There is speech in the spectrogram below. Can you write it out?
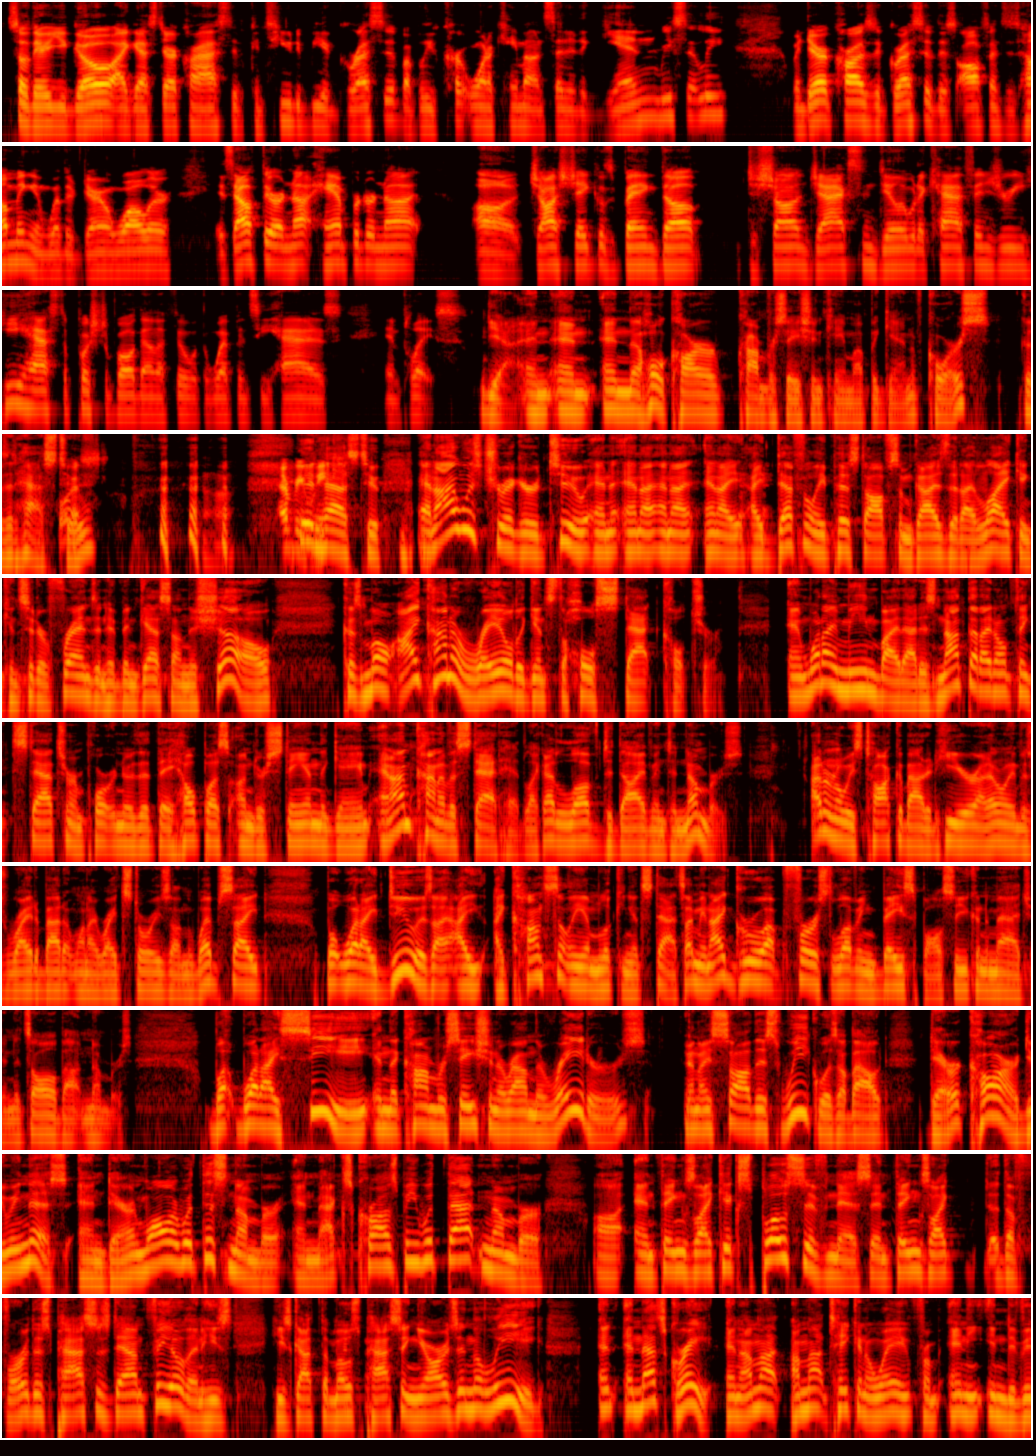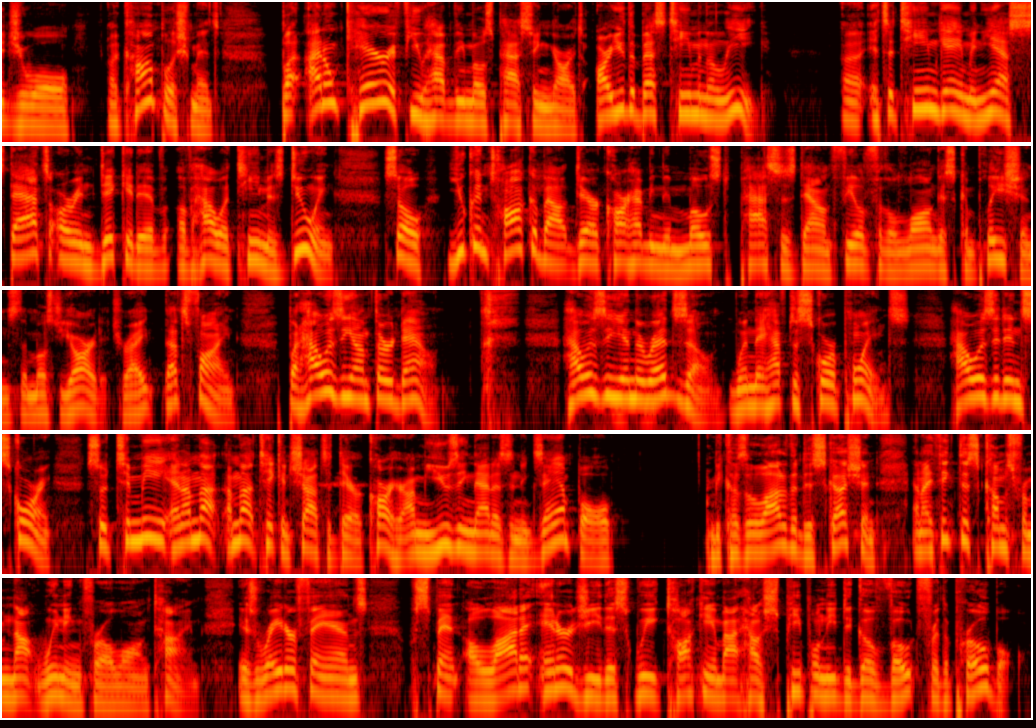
So there you go. I guess Derek Carr has to continue to be aggressive. I believe Kurt Warner came out and said it again recently. When Derek Carr is aggressive, this offense is humming, and whether Darren Waller is out there or not, hampered or not, uh, Josh Jacobs banged up, DeSean Jackson dealing with a calf injury, he has to push the ball down the field with the weapons he has in place. Yeah, and and and the whole Carr conversation came up again, of course, because it has to uh-huh. Every it week. has to, and I was triggered too, and and I and I and I, I definitely pissed off some guys that I like and consider friends and have been guests on the show, because Mo, I kind of railed against the whole stat culture. And what I mean by that is not that I don't think stats are important or that they help us understand the game. And I'm kind of a stat head. Like I love to dive into numbers. I don't always talk about it here. I don't always write about it when I write stories on the website. But what I do is I, I, I, constantly am looking at stats. I mean, I grew up first loving baseball, so you can imagine it's all about numbers. But what I see in the conversation around the Raiders, and I saw this week, was about Derek Carr doing this, and Darren Waller with this number, and Maxx Crosby with that number, uh, and things like explosiveness, and things like the furthest passes downfield, and he's he's got the most passing yards in the league and and that's great. And I'm not I'm not taking away from any individual accomplishments, but I don't care if you have the most passing yards. Are you the best team in the league? Uh, it's a team game, and yes, stats are indicative of how a team is doing. So you can talk about Derek Carr having the most passes downfield for the longest completions, the most yardage, right? That's fine. But how is he on third down? How is he in the red zone when they have to score points? How is it in scoring? So to me, and I'm not I'm not taking shots at Derek Carr here. I'm using that as an example because a lot of the discussion, and I think this comes from not winning for a long time, is Raider fans spent a lot of energy this week talking about how people need to go vote for the Pro Bowl.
